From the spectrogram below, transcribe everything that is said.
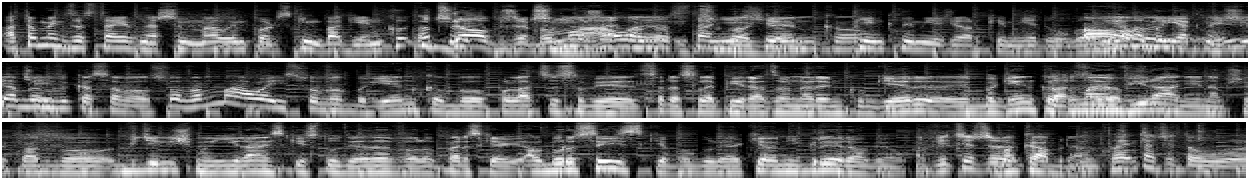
A Tomek zostaje w naszym małym polskim bagienku Znaczy, i dobrze, bo czy może małe ono i czy stanie się pięknym jeziorkiem niedługo. O, ja, bym, jak najszybciej. ja bym wykasował słowa małe i słowa bagienko, bo Polacy sobie coraz lepiej radzą na rynku gier. Y, Bagienko to Bardzo mają w dobrze. Iranie na przykład, bo widzieliśmy irańskie studia deweloperskie, albo rosyjskie w ogóle, jakie oni gry robią. A wiecie, że Makabra. pamiętacie tą e,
